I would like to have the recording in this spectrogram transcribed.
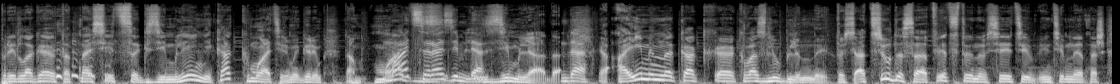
предлагают относиться к земле не как к матери, мы говорим, там, мать, мать сыра земля. Земля, да. да. А именно как э, к возлюбленной. То есть отсюда, соответственно, все эти интимные отношения.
